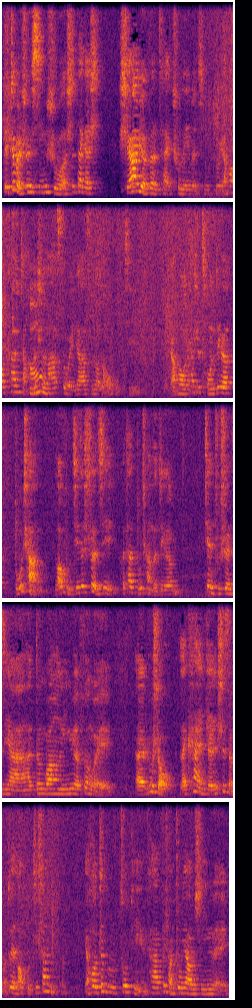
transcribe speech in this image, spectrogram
对，这本书是新书，是大概十。十二月份才出的一本新书，然后它讲的是拉斯维加斯的老虎机，然后它是从这个赌场老虎机的设计和它赌场的这个建筑设计啊，它灯光、音乐氛围，呃，入手来看人是怎么对老虎机上瘾的。然后这部作品它非常重要，是因为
